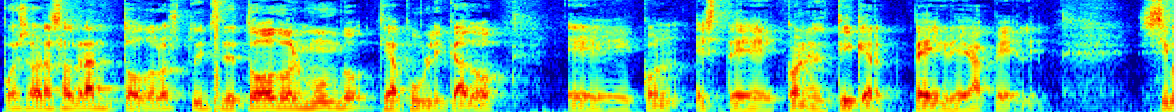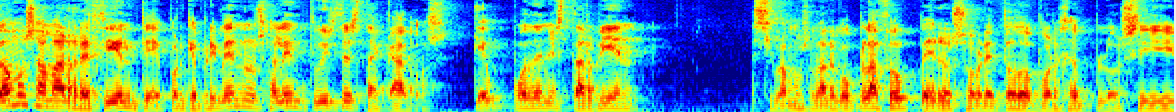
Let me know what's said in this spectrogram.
Pues ahora saldrán todos los tweets de todo el mundo que ha publicado eh, con, este, con el ticker PYPL. Si vamos a más reciente, porque primero nos salen tweets destacados, que pueden estar bien, si vamos a largo plazo, pero sobre todo, por ejemplo, si,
